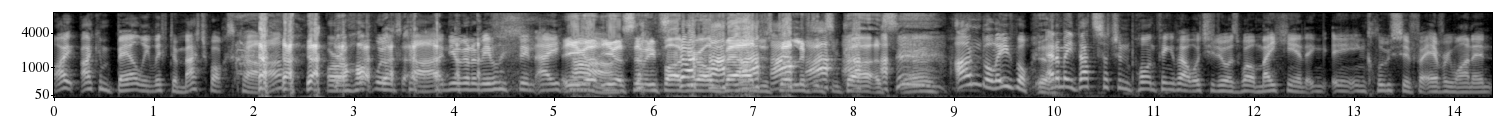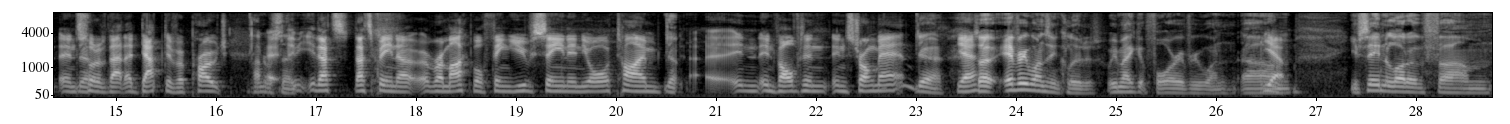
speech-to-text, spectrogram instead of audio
I, I can barely lift a Matchbox car or a Hot Wheels car, and you're going to be lifting a car. You got you got seventy five year old Val just deadlifting some cars. Yeah. Unbelievable. Yeah. And I mean, that's such an important thing about what you do as well, making it in- in- inclusive for everyone and, and sort of that adaptive approach. 100%. Uh, That's that's been a, a remarkable thing you've seen in your time Yep. uh, in, involved in, in Strongman. Yeah. Yeah. So everyone's included. We make it for everyone. Um, Yeah. You've seen a lot of um,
